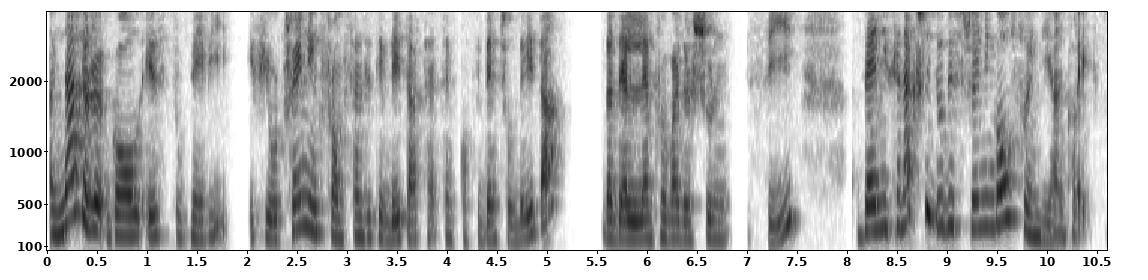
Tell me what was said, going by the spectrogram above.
Another goal is to maybe, if you're training from sensitive data sets and confidential data that the LLM provider shouldn't see, then you can actually do this training also in the enclaves.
